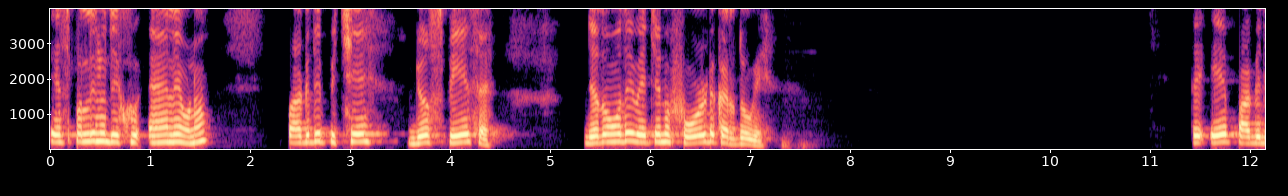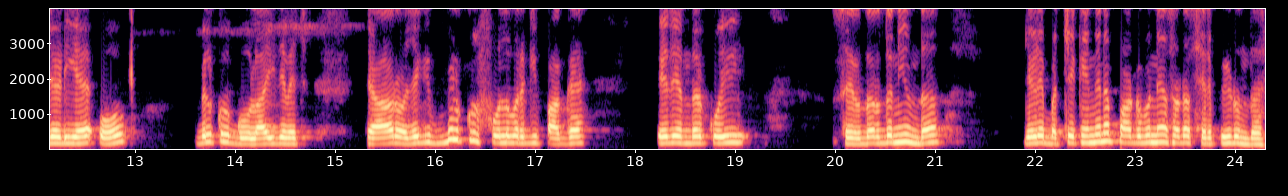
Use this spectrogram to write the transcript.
ਇਸ ਪੱਲੇ ਨੂੰ ਦੇਖੋ, ਐ ਲਿਆਉਣਾ। ਪੱਗ ਦੇ ਪਿੱਛੇ ਜੋ ਸਪੇਸ ਹੈ, ਜਦੋਂ ਉਹਦੇ ਵਿੱਚ ਇਹਨੂੰ ਫੋਲਡ ਕਰ ਦੋਗੇ। ਤੇ ਇਹ ਪੱਗ ਜਿਹੜੀ ਹੈ, ਉਹ ਬਿਲਕੁਲ ਗੋਲਾਈ ਦੇ ਵਿੱਚ ਤਿਆਰ ਹੋ ਜਾਏਗੀ। ਬਿਲਕੁਲ ਫੁੱਲ ਵਰਗੀ ਪੱਗ ਹੈ। ਇਹਦੇ ਅੰਦਰ ਕੋਈ ਸਿਰ ਦਰਦ ਨਹੀਂ ਹੁੰਦਾ। ਜਿਹੜੇ ਬੱਚੇ ਕਹਿੰਦੇ ਨਾ, ਪੱਗ ਬੰਨਿਆ ਸਾਡਾ ਸਿਰ ਪੀੜ ਹੁੰਦਾ ਹੈ।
